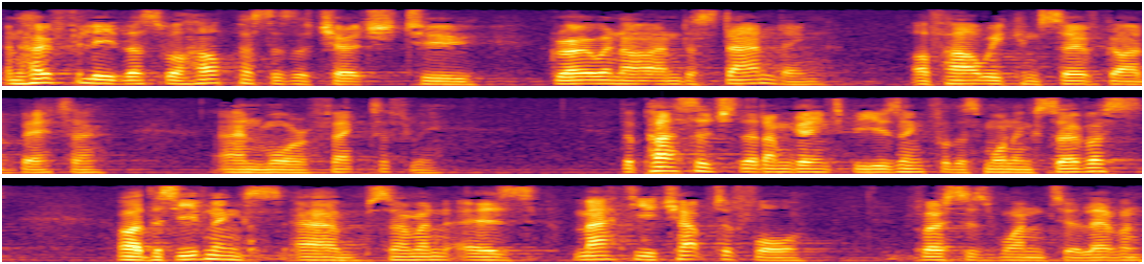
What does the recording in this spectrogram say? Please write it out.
And hopefully, this will help us as a church to grow in our understanding of how we can serve God better and more effectively. The passage that I'm going to be using for this morning's service, or this evening's um, sermon, is Matthew chapter 4, verses 1 to 11.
